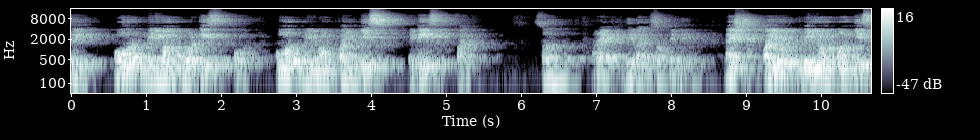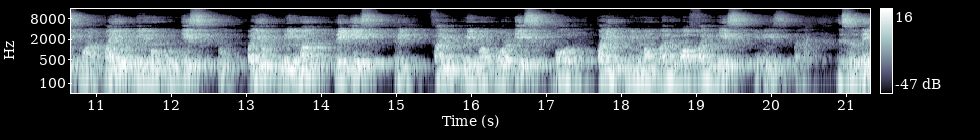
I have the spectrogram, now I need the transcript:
3. 4 minimum 4 is 4. 4 minimum 5 is it is 5. So write the values of the table. Next, 5 minimum 1 is 1. 5 minimum 2 is 2. 5 minimum 3 is 3. 5 minimum 4 is 4. 5 minimum value of 5 is it is 5. This is the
